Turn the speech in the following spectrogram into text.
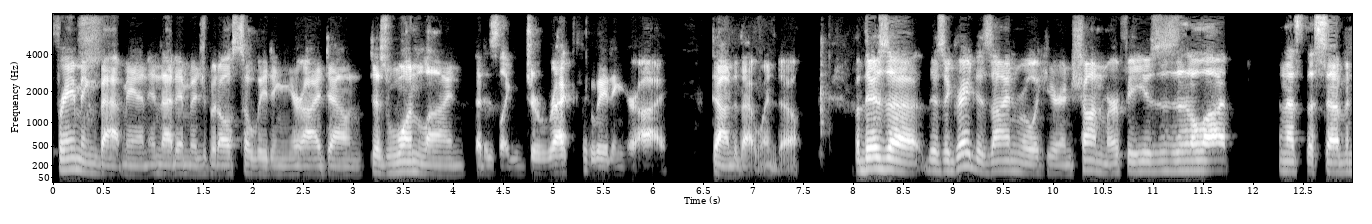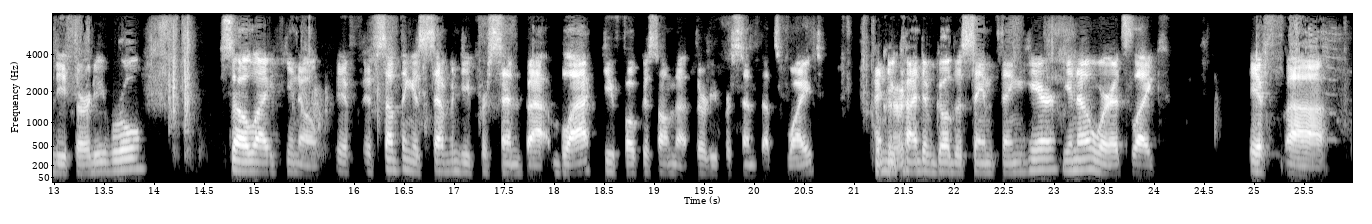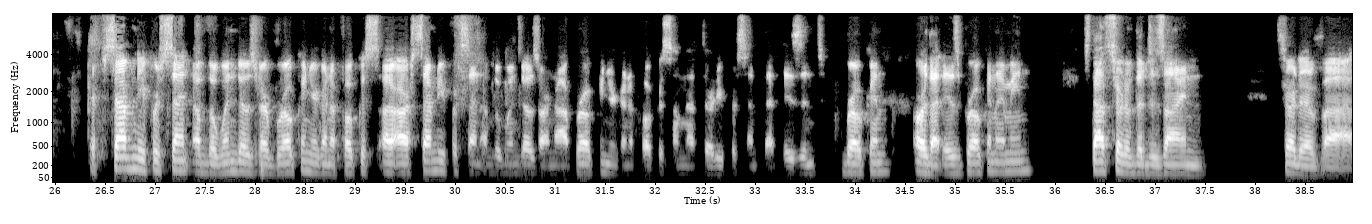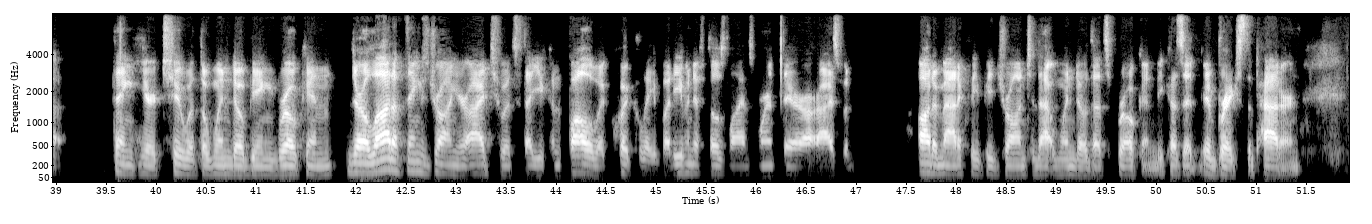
framing batman in that image but also leading your eye down. There's one line that is like directly leading your eye down to that window. But there's a there's a great design rule here and sean murphy uses it a lot and that's the 70 30 rule so like you know if if something is 70% bat- black you focus on that 30% that's white. And you kind of go the same thing here you know where it's like if uh if 70% of the windows are broken you're going to focus uh, or 70% of the windows are not broken you're going to focus on that 30% that isn't broken or that is broken i mean. So that's sort of the design sort of uh thing here too with the window being broken there are a lot of things drawing your eye to it so that you can follow it quickly but even if those lines weren't there our eyes would automatically be drawn to that window that's broken because it, it breaks the pattern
